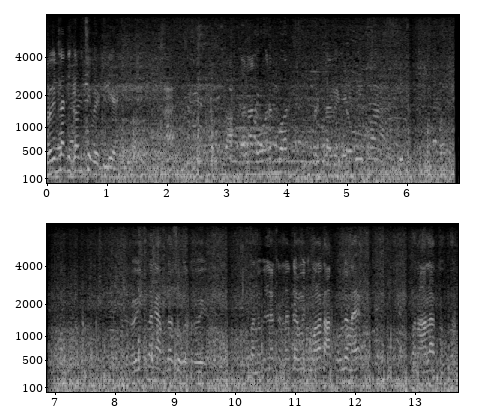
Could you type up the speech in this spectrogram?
रोहितला तिकडची भेटली आहे. आपल्याला लोअर बर्थ भेटला विंडो रोहित पण आहे आपल्यासोबत रोहित. पनवेलला चढला त्यामुळे तुम्हाला दाखवलं नाही पण आला तो पण.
